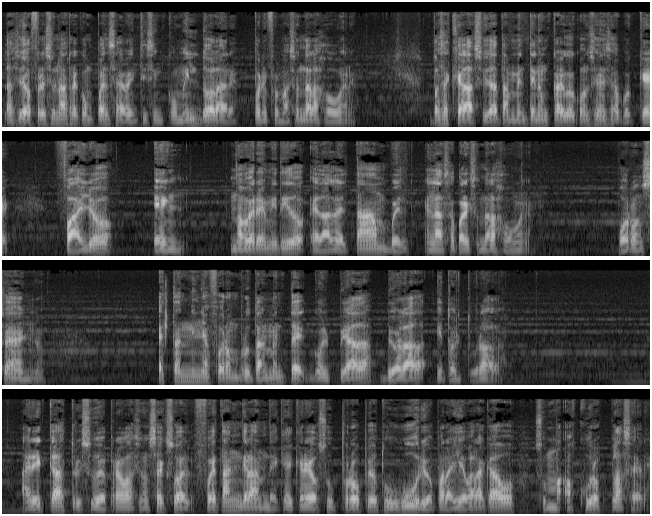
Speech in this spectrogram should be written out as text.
La ciudad ofrece una recompensa de 25 mil dólares por información de las jóvenes. Lo que pasa es que la ciudad también tiene un cargo de conciencia porque falló en no haber emitido el alerta Amber en la desaparición de las jóvenes. Por 11 años, estas niñas fueron brutalmente golpeadas, violadas y torturadas. Ariel Castro y su depravación sexual fue tan grande que creó su propio tujurio para llevar a cabo sus más oscuros placeres.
